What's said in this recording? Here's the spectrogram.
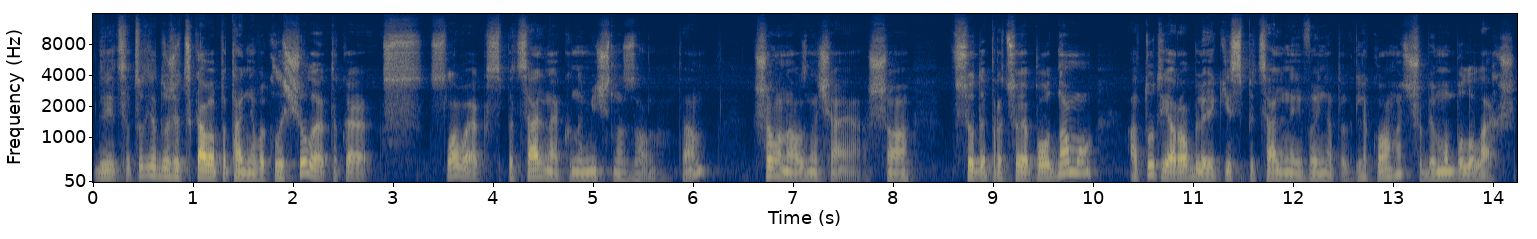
Дивіться, тут є дуже цікаве питання. Ви колись чули таке слово, як спеціальна економічна зона? Там? Що воно означає? Що всюди працює по одному, а тут я роблю якийсь спеціальний виняток для когось, щоб йому було легше.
